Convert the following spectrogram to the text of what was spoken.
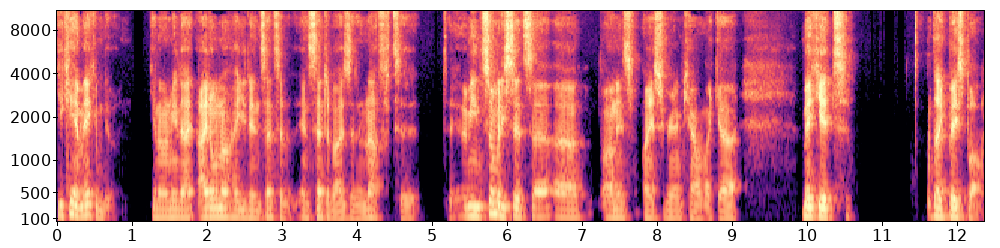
you can't make them do it. You know what I mean? I, I don't know how you'd incentivize it enough to, to I mean, somebody said uh, uh, on his my Instagram account, like, uh, make it like baseball,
